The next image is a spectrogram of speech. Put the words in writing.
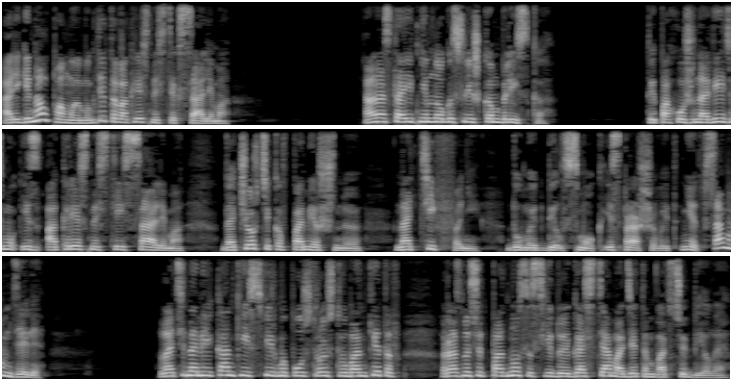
Оригинал, по-моему, где-то в окрестностях Салема. Она стоит немного слишком близко. Ты похожа на ведьму из окрестностей Салема, до чертиков помешанную, на Тиффани, думает Билл Смок, и спрашивает, нет, в самом деле? Латиноамериканки из фирмы по устройству банкетов разносят подносы с едой гостям, одетым во все белое.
